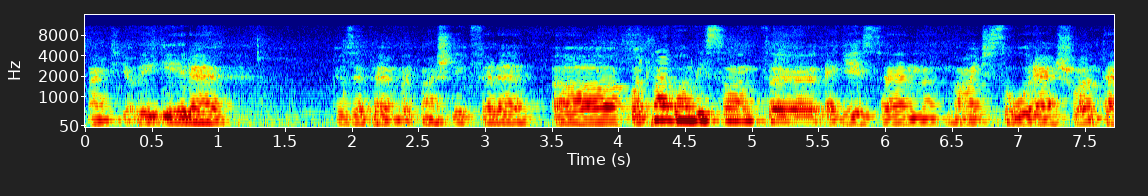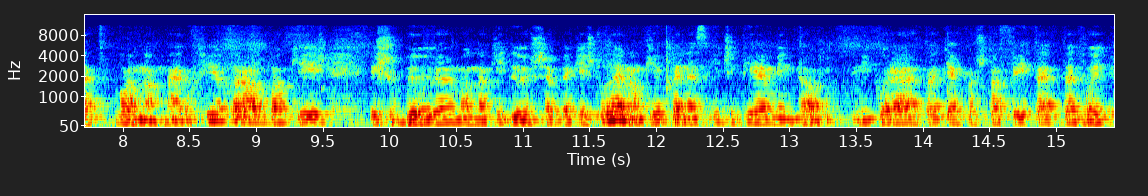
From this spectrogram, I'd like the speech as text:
mármint a végére, közepen vagy második fele. A kocsmában viszont egészen nagy szórás van, tehát vannak már a fiatalabbak is, és bőven vannak idősebbek, és tulajdonképpen ez kicsit ilyen, mint amikor átadják a stafétát, tehát hogy,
